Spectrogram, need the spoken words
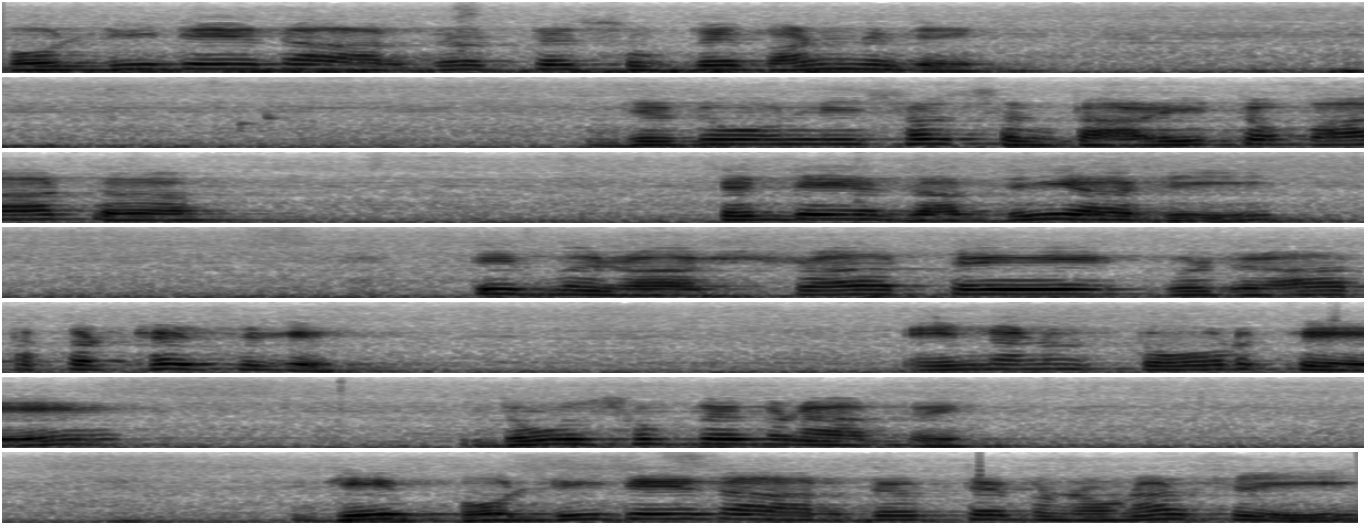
ਬੋਲੀ ਦੇ ਆਧਾਰ ਦੇ ਉੱਤੇ ਸੂਬੇ ਬਣਨਗੇ। ਜਦੋਂ 1947 ਤੋਂ ਬਾਅਦ ਕਹਿੰਦੇ ਆਜ਼ਾਦੀ ਆ ਗਈ, ਤੇ ਮਹਾਰਾਸ਼ਟਰ ਤੇ ਗੁਜਰਾਤ ਇਕੱਠੇ ਸੀਗੇ। ਇਹਨਾਂ ਨੂੰ ਤੋੜ ਕੇ ਦੋ ਸੂਬੇ ਬਣਾਤੇ ਜੇ ਬੋਲੀ ਦੇ ਆਧਾਰ ਦੇ ਉੱਤੇ ਬਣਾਉਣਾ ਸੀ,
